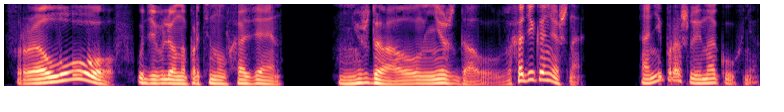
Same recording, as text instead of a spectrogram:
«Фролов!» — удивленно протянул хозяин. «Не ждал, не ждал. Заходи, конечно». Они прошли на кухню.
